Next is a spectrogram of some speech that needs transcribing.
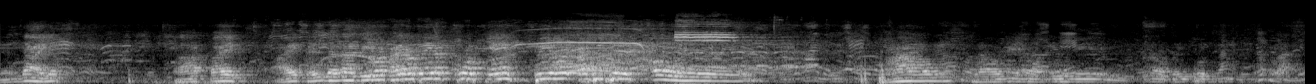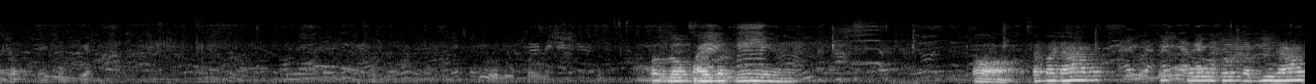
ยังได้ครับขาดไปไปถึงทางด้านปีวัฒน์ไปแล้วปีวัฒน์โคตรเจ๋งปีวัฒน์อภิเชษโอ้โหเอาเราแน่นอนดีเราไปชนข้างหลังนะครับ เพิ่งลงไปเมื่อกี้ก็ธรรมดาครับพิคูชนกับยีราฟ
